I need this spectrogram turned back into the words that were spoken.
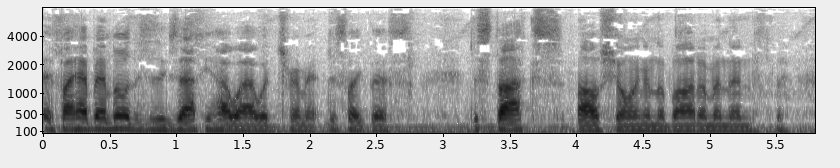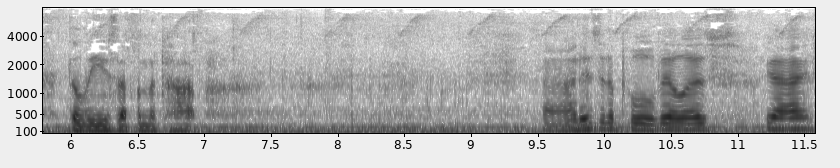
if I had bamboo, this is exactly how I would trim it, just like this. The stalks all showing on the bottom and then the, the leaves up on the top. Uh, these are the pool villas, guys.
